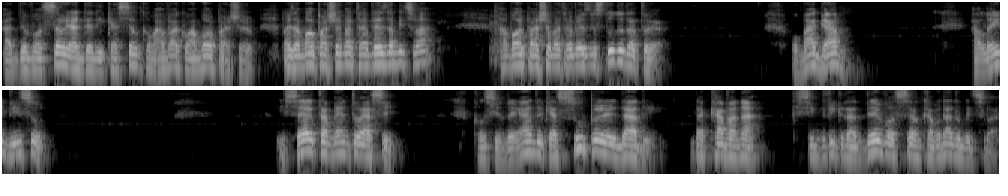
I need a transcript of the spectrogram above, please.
a devoção e a dedicação com Avá, com amor para Hashem. Mas amor para Hashem através da mitzvah. Amor para Hashem através do estudo da Torá. O Magam, além disso, e certamente é assim, considerando que a superioridade da Kavaná, que significa da devoção, Kavanah do Mitzvah,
